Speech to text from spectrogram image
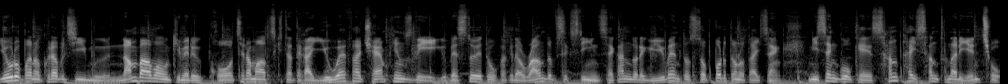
ヨーロッパのクラブチームナンバーワンを決めるこちらも熱き戦い UEFA チャンピオンズリーグベスト8をかけたラウンドオブ16セカンドレグユベントスとポルトの対戦。2戦合計3対3となり延長。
